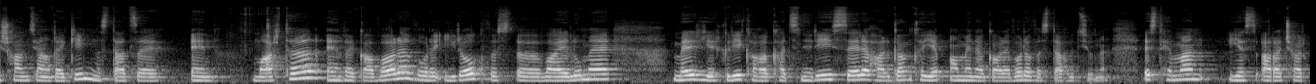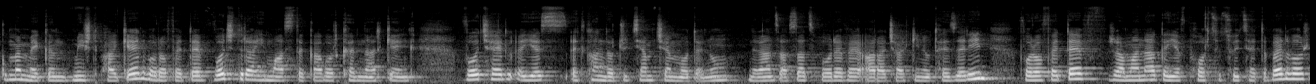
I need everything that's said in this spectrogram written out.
իշխանության ղեկին նստած է այն մարդը, այն ղեկավարը, որը իրոք վայելում է մեր երկրի քաղաքացիների սերը, հարգանքը եւ ամենակարևորը վստահությունը։ Այս թեման ես առաջարկում եմ մեկը միշտ փակել, որովհետեւ ոչ դրա իմաստը կա, որ քննարկենք, ոչ էլ ես այդքան լրջությամբ չեմ մոտենում նրանց ասած որևէ առաջարկին ու թեզերին, որովհետեւ ժամանակը եւ փորձը ցույց է տվել, որ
